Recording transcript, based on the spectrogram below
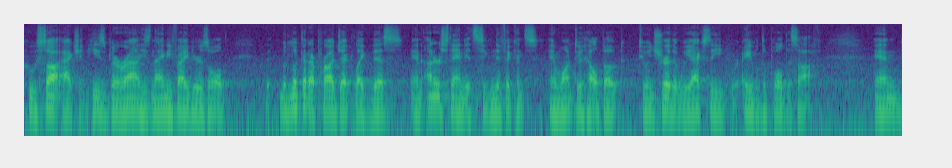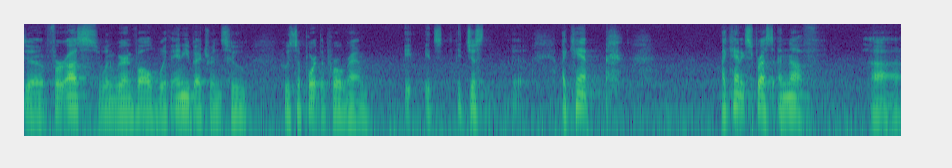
who saw action, he's been around, he's 95 years old, would look at a project like this and understand its significance and want to help out to ensure that we actually were able to pull this off. And uh, for us, when we're involved with any veterans who, who support the program, it, it's it just uh, I can't I can't express enough uh,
